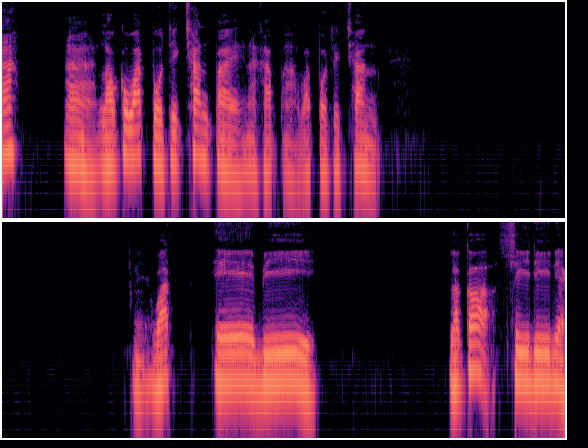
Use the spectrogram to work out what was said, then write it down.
นะ อ่า เราก็วัด projection ไปนะครับ อ่า วัด projection นี่วัด A B แล้วก็ CD เนี่ย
